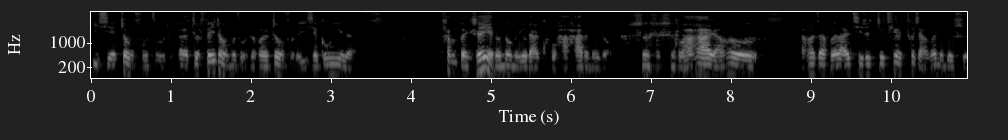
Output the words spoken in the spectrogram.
一些政府组织，呃，就非政府组织或者政府的一些公益的，他们本身也都弄得有点苦哈哈的那种。是是是，苦哈哈，然后然后再回来，其实就特特想问的就是，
